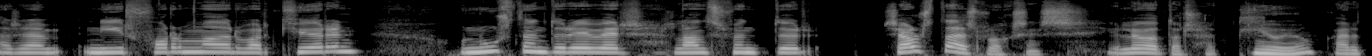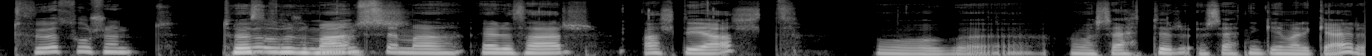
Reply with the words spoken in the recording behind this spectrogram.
þar sem nýr formaður var kjörinn og nú stendur yfir landsfundur sjálfstæðisflokksins í lögadalshöll. Hvað eru 2000? 2000 mann sem eru þar allt í allt og uh, settur, setningin var í gær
